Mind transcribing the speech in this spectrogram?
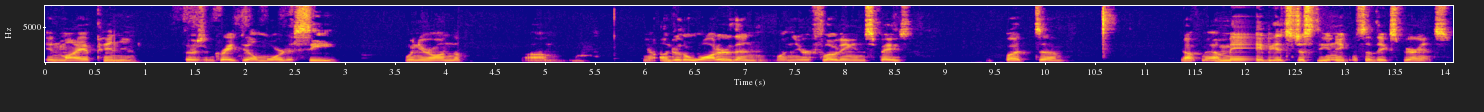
in my opinion, there's a great deal more to see when you're on the, um, you know, under the water than when you're floating in space but um, uh, maybe it's just the uniqueness of the experience.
